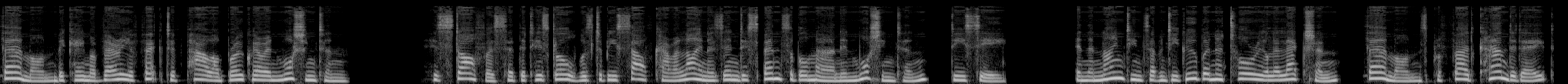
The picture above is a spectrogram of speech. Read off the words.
Thurmond became a very effective power broker in Washington. His staffers said that his goal was to be South Carolina's indispensable man in Washington, D.C. In the 1970 gubernatorial election, Thurmond's preferred candidate,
